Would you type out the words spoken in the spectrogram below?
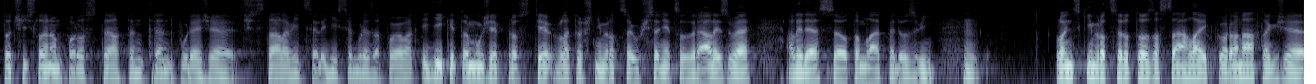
to číslo jenom poroste a ten trend bude, že stále více lidí se bude zapojovat. I díky tomu, že prostě v letošním roce už se něco zrealizuje a lidé se o tom lépe dozví. Hmm. V loňském roce do toho zasáhla i korona, takže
